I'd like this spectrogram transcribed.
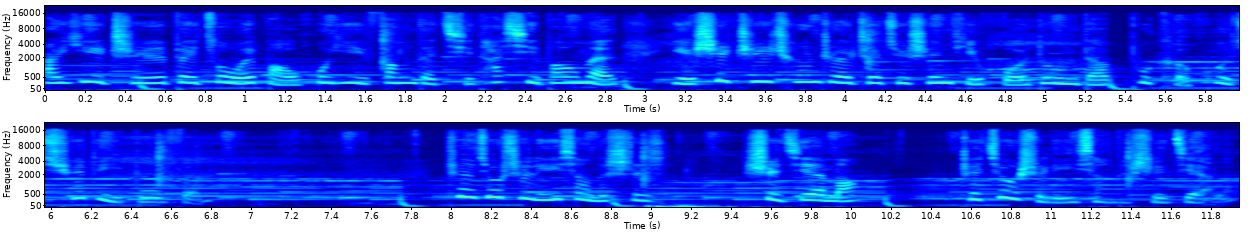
而一直被作为保护一方的其他细胞们，也是支撑着这具身体活动的不可或缺的一部分。这就是理想的世世界吗？这就是理想的世界了。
